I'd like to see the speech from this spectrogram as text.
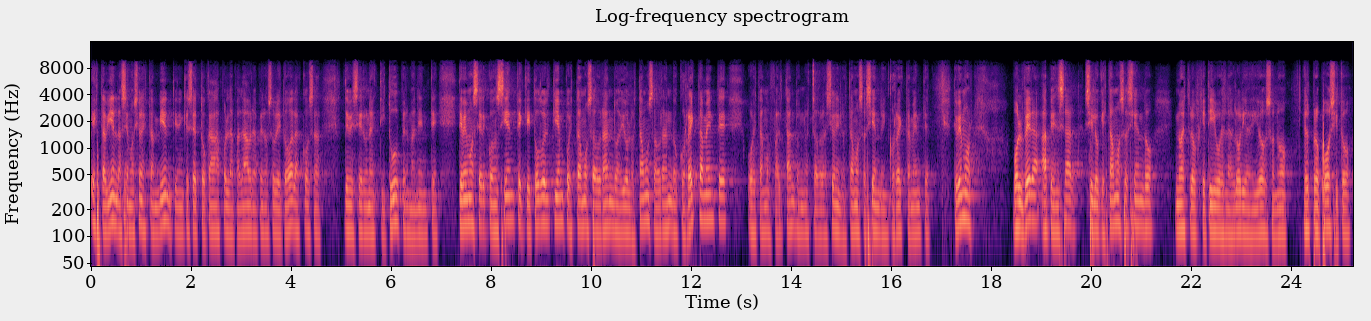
está bien, las emociones también tienen que ser tocadas por la palabra, pero sobre todas las cosas debe ser una actitud permanente. Debemos ser conscientes que todo el tiempo estamos adorando a Dios, lo estamos adorando correctamente o estamos faltando en nuestra adoración y lo estamos haciendo incorrectamente. Debemos volver a, a pensar si lo que estamos haciendo, nuestro objetivo es la gloria de Dios o no el propósito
